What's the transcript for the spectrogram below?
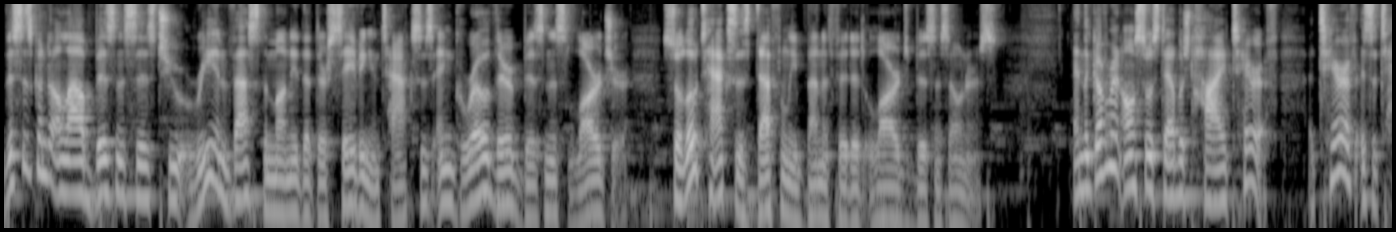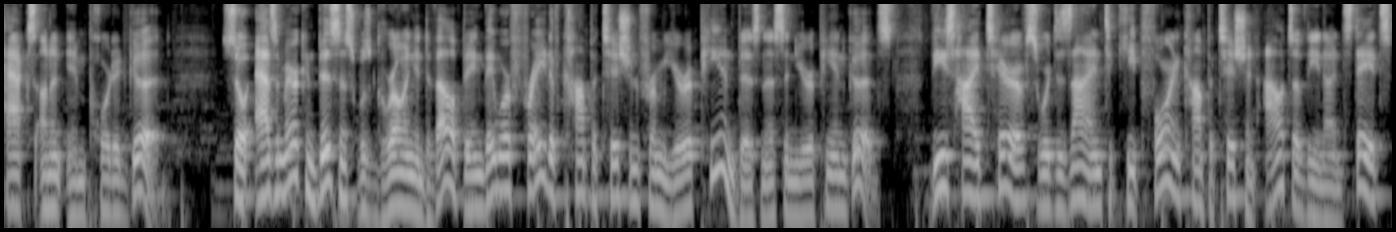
This is going to allow businesses to reinvest the money that they're saving in taxes and grow their business larger. So, low taxes definitely benefited large business owners. And the government also established high tariff. A tariff is a tax on an imported good. So, as American business was growing and developing, they were afraid of competition from European business and European goods. These high tariffs were designed to keep foreign competition out of the United States,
